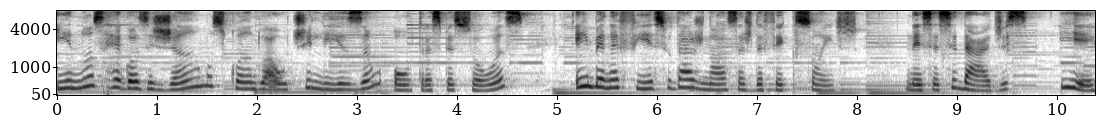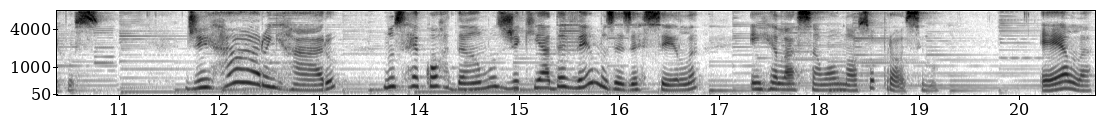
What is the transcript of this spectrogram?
e nos regozijamos quando a utilizam outras pessoas em benefício das nossas defecções, necessidades e erros. De raro em raro, nos recordamos de que a devemos exercê-la em relação ao nosso próximo. Ela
